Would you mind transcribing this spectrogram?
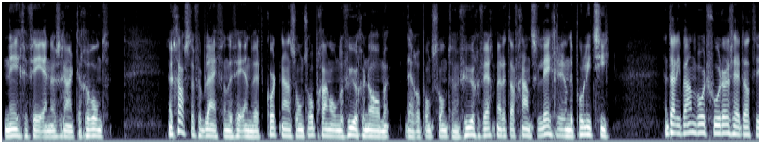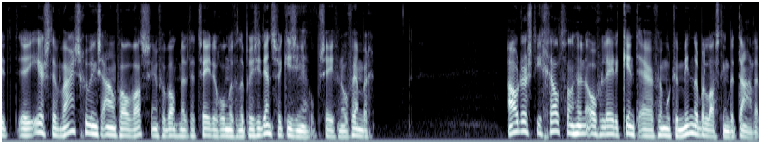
Negen VN'ers raakten gewond. Een gastenverblijf van de VN werd kort na zonsopgang onder vuur genomen. Daarop ontstond een vuurgevecht met het Afghaanse leger en de politie. Een Taliban-woordvoerder zei dat dit de eerste waarschuwingsaanval was... in verband met de tweede ronde van de presidentsverkiezingen op 7 november. Ouders die geld van hun overleden kind erven moeten minder belasting betalen.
